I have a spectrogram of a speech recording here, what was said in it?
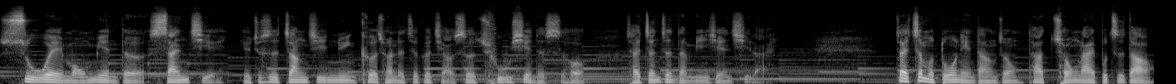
素未谋面的三姐，也就是张金韵客串的这个角色出现的时候，才真正的明显起来。在这么多年当中，他从来不知道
